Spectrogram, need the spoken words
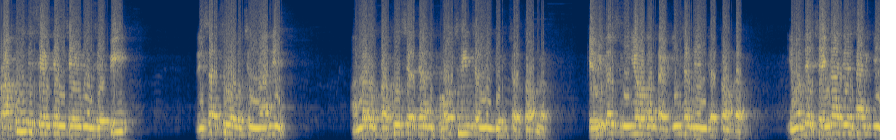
ప్రకృతి సేద్యం చేయమని చెప్పి రీసెర్చ్లో వచ్చిన దాన్ని అందరూ ప్రకృతి సేద్యాన్ని ప్రోత్సహించండి అని చెప్పి చెప్తా ఉన్నారు. కెమికల్స్ వినియోగం తగ్గించండి అని చెప్తా ఉన్నారు. ఈ మధ్య చైనా దేశానికి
